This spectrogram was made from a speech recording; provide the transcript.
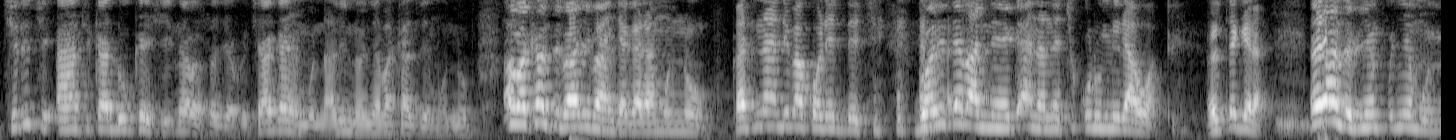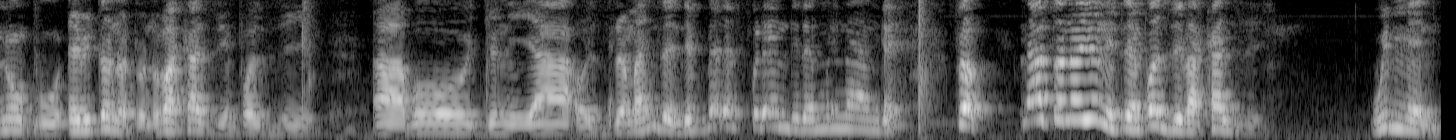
kiri ki anti kaduuka ekirina abasajja ku kyagaye mbu nali noonya bakazi mu nuupu abakazi baali banjagala mu nuupu kati nandi bakoledde ki? Golidde baneegaana nekikulumirawa okitegeera era nze byenfunye mu nuupu ebitonotono bakazi mpozi abo junia ozo manyi nze ndi bere fulendire munange so national unit empozi bakazi women.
